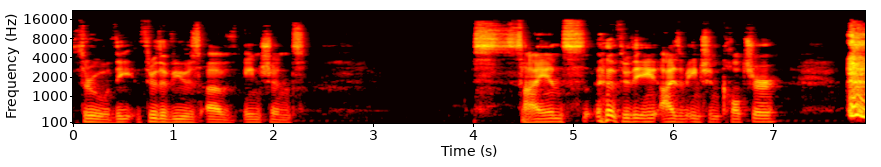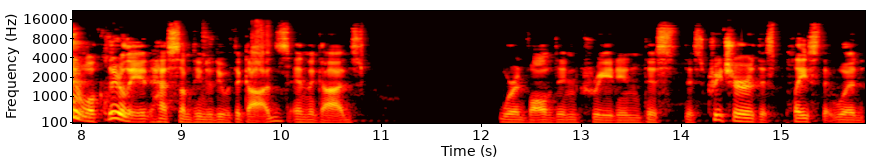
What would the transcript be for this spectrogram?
through the through the views of ancient science through the eyes of ancient culture well clearly it has something to do with the gods and the gods were involved in creating this this creature this place that would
